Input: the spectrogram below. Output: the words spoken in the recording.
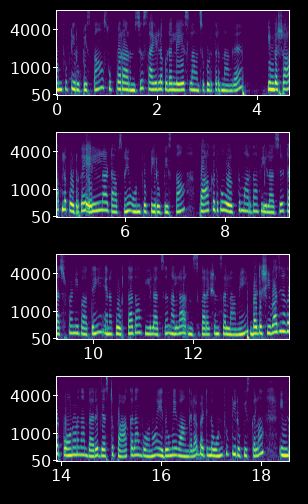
ஒன் ஃபிஃப்டி ருபீஸ் தான். சூப்பராக இருந்துச்சு. சைடில் கூட லேஸ்லாம் வச்சு கொடுத்துருந்தாங்க. இந்த ஷாப்பில் போட்டிருக்க எல்லா டாப்ஸுமே ஒன் ஃபிஃப்டி ருபீஸ் தான். பார்க்கறதுக்கும் ஒர்த்து மாதிரி தான் ஃபீல் ஆச்சு. டச் பண்ணி பார்த்தேன். எனக்கு ஒர்த்தாக தான் ஃபீல் ஆச்சு. நல்லா இருந்துச்சு கலெக்ஷன்ஸ் எல்லாமே. பட் சிவாஜி நகர் போகணுன்னு தான் பாரு. ஜஸ்ட் பார்க்க தான் போனோம். எதுவுமே வாங்கலை. பட் இந்த ஒன் ஃபிஃப்டி ருபீஸ்க்கெல்லாம் இந்த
